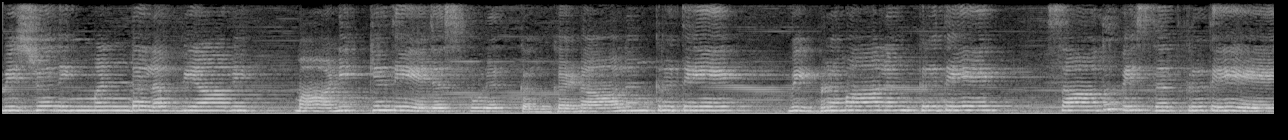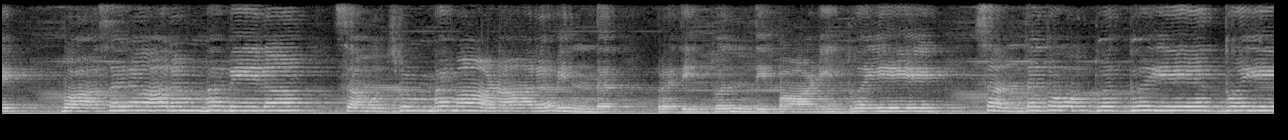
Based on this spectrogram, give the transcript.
विश्वदिङ्मण्डलव्यापि माणिक्यतेजस्फुरत्कङ्कणालङ्कृते विभ्रमालङ्कृते साधुभिः सत्कृते। वासरारम्भवेला समुजृम्भमाणारविन्द प्रतिद्वन्द्विपाणिद्वये सन्ततोद्वद्वये द्वये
